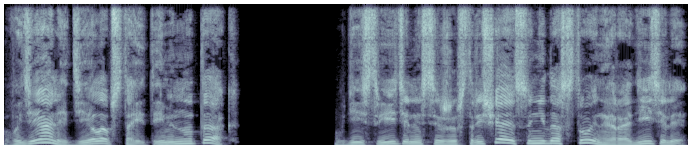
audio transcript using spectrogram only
В идеале дело обстоит именно так. В действительности же встречаются недостойные родители,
